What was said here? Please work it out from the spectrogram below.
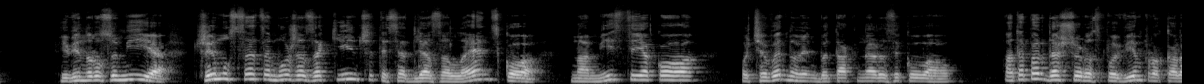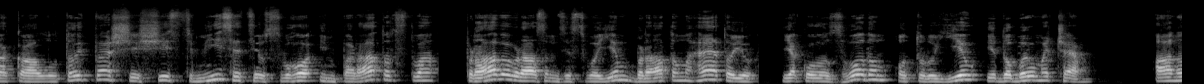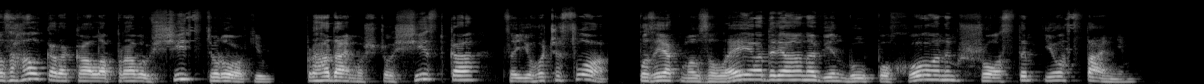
І він розуміє, чим усе це може закінчитися для Зеленського, на місці якого, очевидно, він би так не ризикував. А тепер дещо розповім про Каракалу. Той перші шість місяців свого імператорства правив разом зі своїм братом Гетою, якого згодом отруїв і добив мечем. А на загал Каракала правив шість років. Пригадаймо, що шістка це його число. Поза як мавзолеї Адріана він був похованим шостим і останнім.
